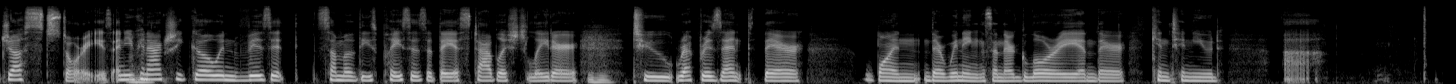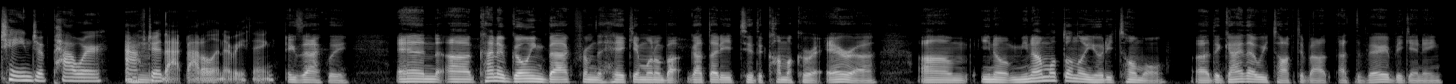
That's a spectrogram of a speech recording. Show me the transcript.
just stories. And you can actually go and visit some of these places that they established later to represent their won their winnings and their glory and their continued uh, change of power after that battle and everything. Exactly. And uh, kind of going back from the Heike Monogatari to the Kamakura era, um, you know, Minamoto no Yoritomo, uh, the guy that we talked about at the very beginning,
